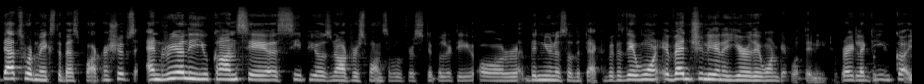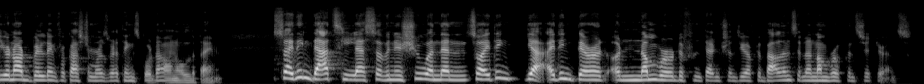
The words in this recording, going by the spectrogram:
that's what makes the best partnerships. And really, you can't say a CPO is not responsible for stability or the newness of the tech because they won't, eventually in a year, they won't get what they need, right? Like you, you're not building for customers where things go down all the time. So I think that's less of an issue. And then, so I think, yeah, I think there are a number of different tensions you have to balance in a number of constituents.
